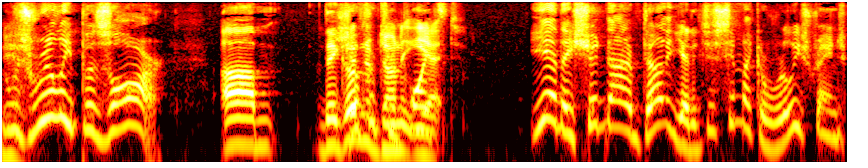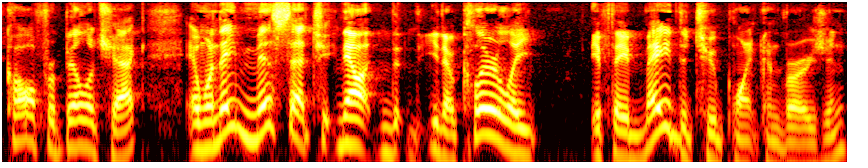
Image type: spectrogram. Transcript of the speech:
It was really bizarre. Um, they go shouldn't for have two done it points. yet. Yeah, they should not have done it yet. It just seemed like a really strange call for Belichick. And when they missed that, two, now you know clearly, if they made the two point conversion,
